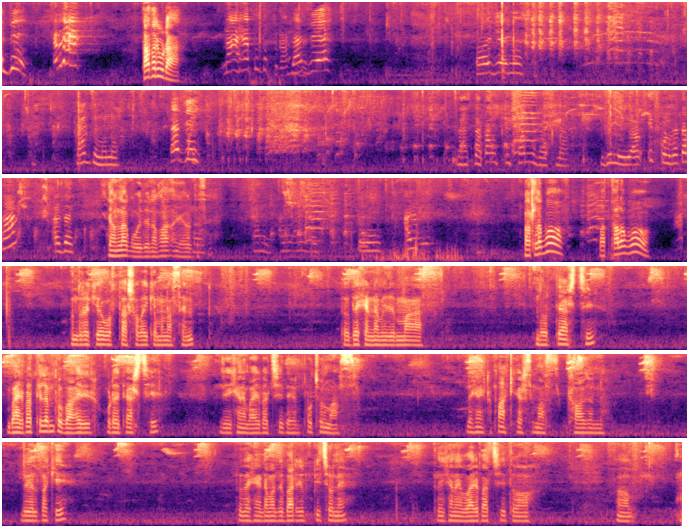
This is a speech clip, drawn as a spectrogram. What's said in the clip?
লাগছে তাড়াতাড়ি উঠা না হ্যাঁ তুই তো না লাগছে ওই জন্য লাগছে মনে লাগছে যাস না তাও তুই সামনে যাস না দিল্লি স্কুল যেতে না আর দেখ এখন লাগবো ওই দিন আবার ইয়ে করতেছে ভাত লাগবো ভাত খাওয়া লাগবো বন্ধুরা, কি অবস্থা? সবাই কেমন আছেন? তো দেখেন আমি যে মাছ ধরতে আসছি। বাইরে পাচ্ছিলাম তো, বাইরে উঠাইতে আসছি। যে এখানে বাইরে পাচ্ছি, দেখেন প্রচুর মাছ। দেখেন একটা পাখি আসছে মাছ খাওয়ার জন্য। দুয়েল পাখি। তো দেখেন এটা আমাদের বাড়ির পিছনে। তো এখানে বাইরে পাচ্ছি, তো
